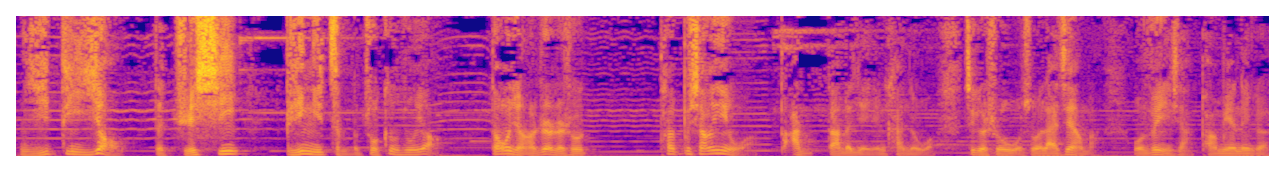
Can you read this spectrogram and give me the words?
你一定要的决心比你怎么做更重要。当我讲到这儿的时候，他不相信我，大大的眼睛看着我。这个时候我说：“来这样吧，我问一下旁边那个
